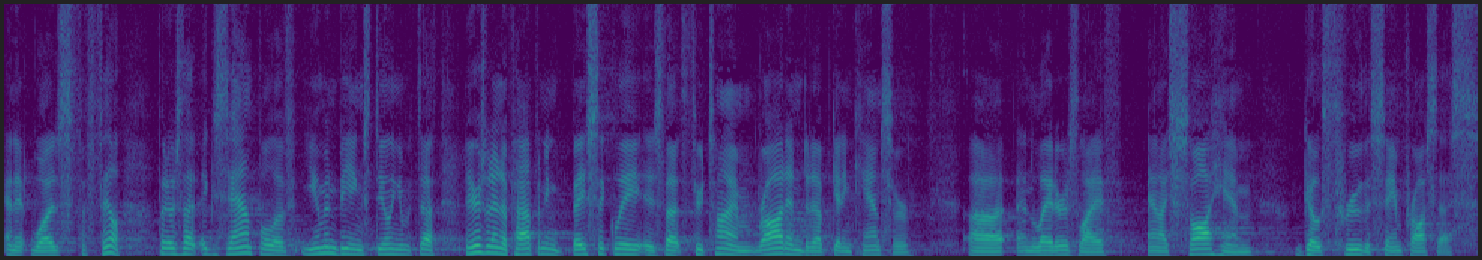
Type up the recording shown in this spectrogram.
and it was fulfilled but it was that example of human beings dealing with death. Now, here's what ended up happening basically is that through time, Rod ended up getting cancer uh, and later his life, and I saw him go through the same process.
